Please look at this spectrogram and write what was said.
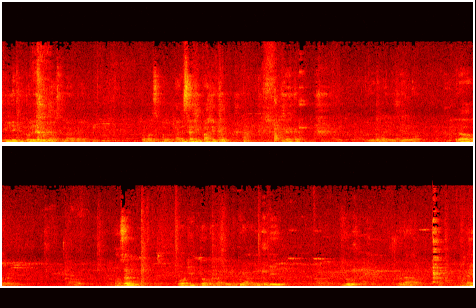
मिल्ने गीत बोल्ने जस्तो लाग्यो है कपाल सफल दारी सारी पालेको रमाइलो थियो र भजनको अघि प्रमोद भाइले पनि कुरा गरेँ मैले यो एउटा भनाइ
